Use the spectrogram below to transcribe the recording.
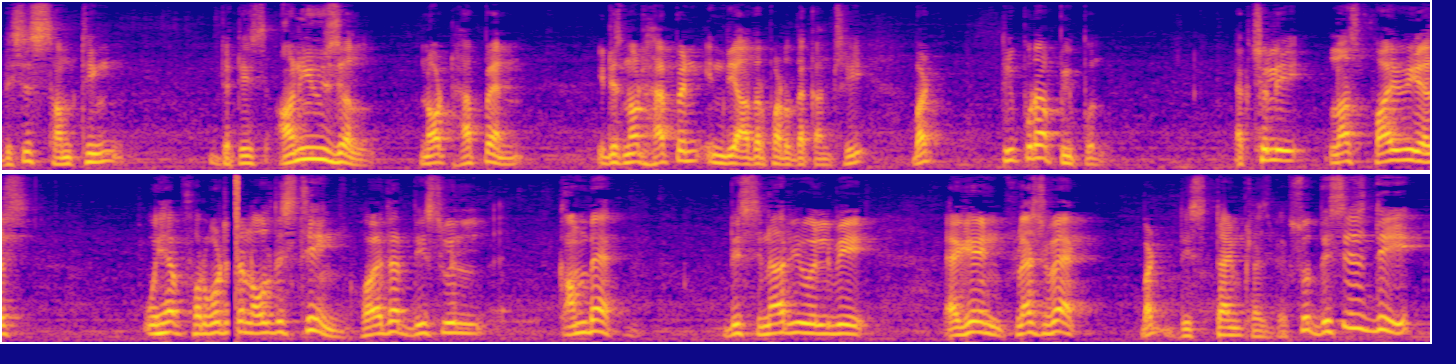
This is something that is unusual, not happen. It is not happen in the other part of the country, but Tripura people. Actually, last five years, we have forgotten all this thing. Whether this will come back, this scenario will be again flashback, but this time flashback. So this is the,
